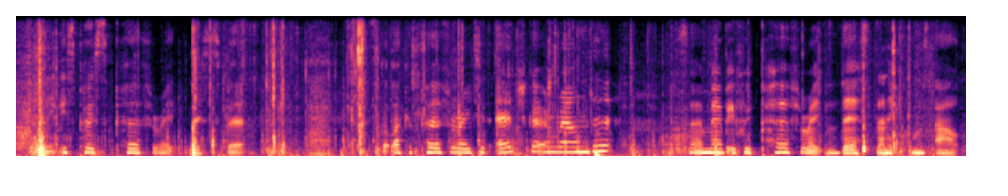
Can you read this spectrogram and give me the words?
I think you're supposed to perforate this bit. It's got like a perforated edge going around it. So maybe if we perforate this, then it comes out.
